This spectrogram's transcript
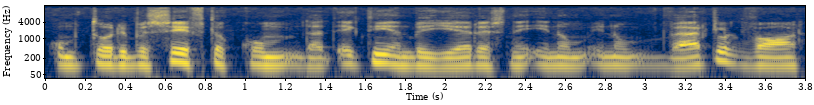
om tot die besef te kom dat ek nie in beheer is nie en om en om werklik waar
